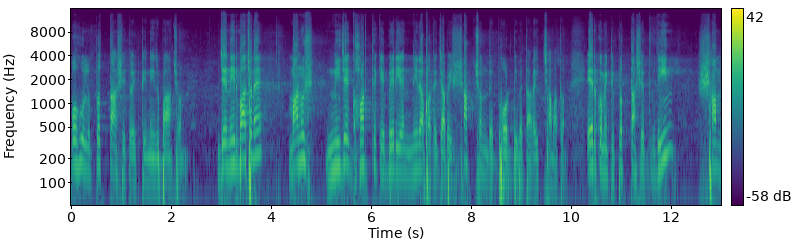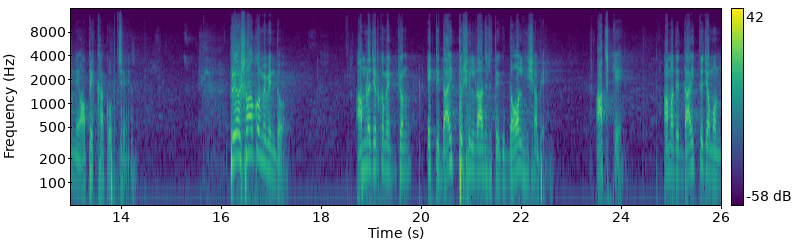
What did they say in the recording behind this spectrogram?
বহুল প্রত্যাশিত একটি নির্বাচন। যে নির্বাচনে মানুষ নিজে ঘর থেকে বেরিয়ে নিরাপদে যাবে, স্বাচ্ছন্দ্যে ভোট দিবে তার ইচ্ছা মতন। এরকম একটি প্রত্যাশিত দিন সামনে অপেক্ষা করছে। প্রিয় সহকর্মীবৃন্দ, আমরা যেরকম একজন, একটি দায়িত্বশীল রাজনৈতিক দল হিসাবে আজকে আমাদের দায়িত্ব যেমন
